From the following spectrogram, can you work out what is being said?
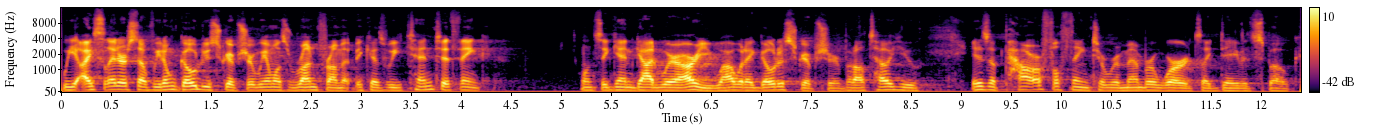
We isolate ourselves. We don't go to Scripture. We almost run from it because we tend to think, once again, God, where are you? Why would I go to Scripture? But I'll tell you, it is a powerful thing to remember words like David spoke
